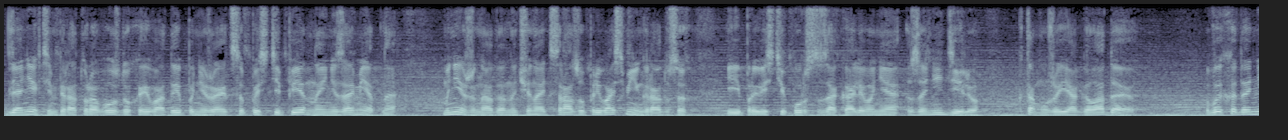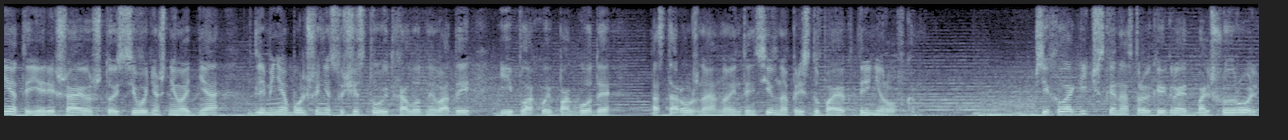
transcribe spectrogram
Для них температура воздуха и воды понижается постепенно и незаметно. Мне же надо начинать сразу при 8 градусах и провести курс закаливания за неделю. К тому же я голодаю. Выхода нет, и я решаю, что с сегодняшнего дня для меня больше не существует холодной воды и плохой погоды. Осторожно, но интенсивно приступаю к тренировкам. Психологическая настройка играет большую роль.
